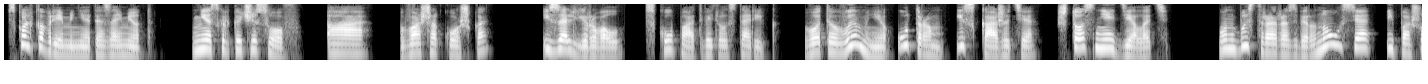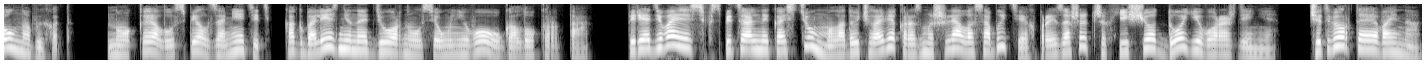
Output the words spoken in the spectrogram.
Сколько времени это займет? Несколько часов. А ваша кошка? «Изолировал», — скупо ответил старик. «Вот вы мне утром и скажете, что с ней делать». Он быстро развернулся и пошел на выход. Но Кэл успел заметить, как болезненно дернулся у него уголок рта. Переодеваясь в специальный костюм, молодой человек размышлял о событиях, произошедших еще до его рождения. Четвертая война,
